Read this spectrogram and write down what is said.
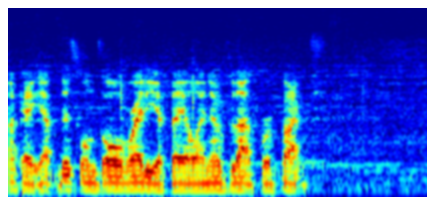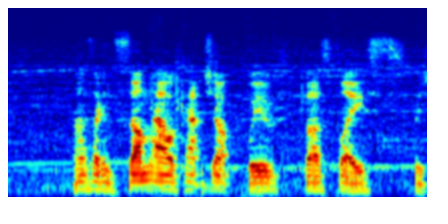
Okay, yep, this one's already a fail, I know for that for a fact. Unless I can somehow catch up with first place, which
